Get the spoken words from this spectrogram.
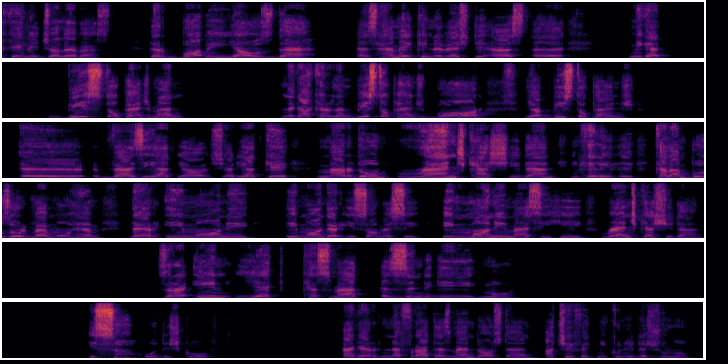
خیلی جالب است. در باب یازده از همه که نوشته است میگه بیست و پنج. من نگاه کردم بیست و پنج بار یا بیست و پنج وضعیت یا شریعت که مردم رنج کشیدن. این خیلی کلم بزرگ و مهم در ایمانی ایمان در عیسی مسیح. ایمانی مسیحی رنج کشیدن. زیرا این یک قسمت از زندگی ما. عیسی خودش گفت اگر نفرت از من داشتن چه فکر می‌کنید شما؟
